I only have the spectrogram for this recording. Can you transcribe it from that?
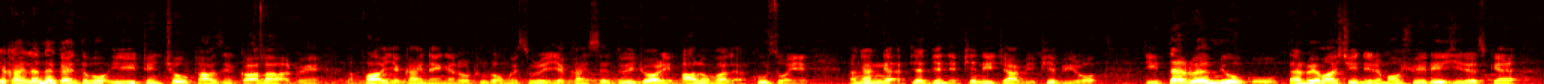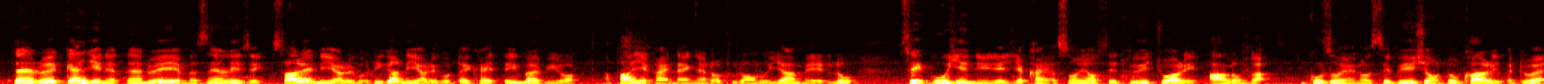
ရခိုင်လက်နက်ကိုင်တပုံအေးတင်းချုပ်ထားစဉ်ကာလအတွင်းအဖရခိုင်နိုင်ငံတော်ထူထောင်မယ်ဆိုတဲ့ရခိုင်စစ်သွေးကြွတွေအားလုံးကလည်းအခုဆိုရင်အငတ်ငတ်အပြက်ပြက်နဲ့ဖြစ်နေကြပြီဖြစ်ပြီးတော့ဒီတန်တွဲမြို့ကိုတန်တွဲမှာရှိနေတဲ့မောင်ရွှေလေးရှိတဲ့စကန်တန်တွဲကမ်းခြေနဲ့တန်တွဲရဲ့မစင်းလေးစိတ်စားတဲ့နေရာတွေကိုအဓိကနေရာတွေကိုတိုက်ခိုက်သိမ်းပိုက်ပြီးတော့အဖရခိုင်နိုင်ငံတော်ထူထောင်လို့ရမယ်လို့စိတ်ကူးရင်နေတဲ့ရခိုင်အစွန်းရောက်စစ်သွေးကြွတွေအားလုံးကအခုဆိုရင်တော့စစ်ဘေးရှောင်ဒုက္ခတွေအတွက်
